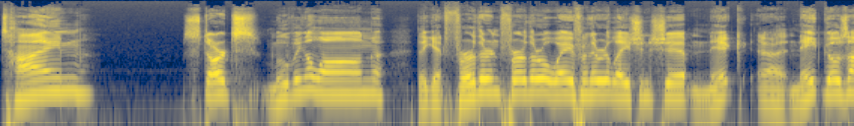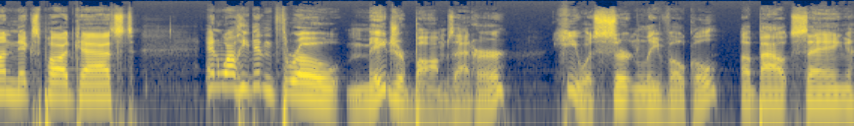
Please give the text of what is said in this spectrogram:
time starts moving along they get further and further away from their relationship. Nick, uh, Nayte goes on Nick's podcast, and while he didn't throw major bombs at her, he was certainly vocal about saying,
